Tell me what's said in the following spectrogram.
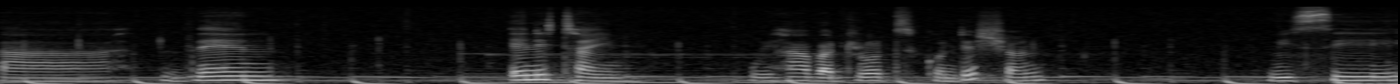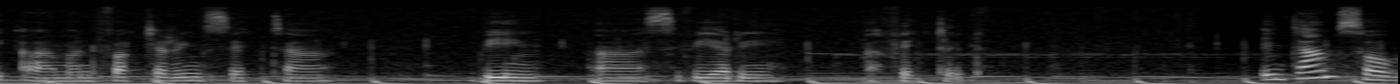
uh, then anytime we have a drought condition, we see a manufacturing sector being severely affected. In terms of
